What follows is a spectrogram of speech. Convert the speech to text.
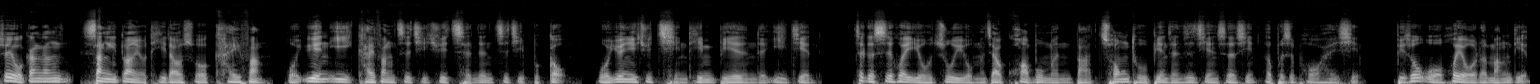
所以我刚刚上一段有提到说开放，我愿意开放自己去承认自己不够，我愿意去倾听别人的意见，这个是会有助于我们在跨部门把冲突变成是建设性而不是破坏性。比如说我会有我的盲点，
